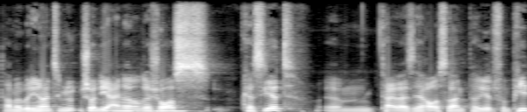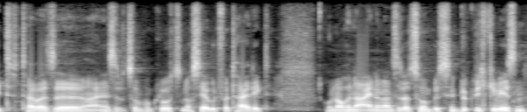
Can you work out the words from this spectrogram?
Da haben wir über die 90 Minuten schon die eine oder andere Chance kassiert, ähm, teilweise herausragend pariert von Pete, teilweise eine Situation von Kloster noch sehr gut verteidigt und auch in der einen oder anderen Situation ein bisschen glücklich gewesen.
